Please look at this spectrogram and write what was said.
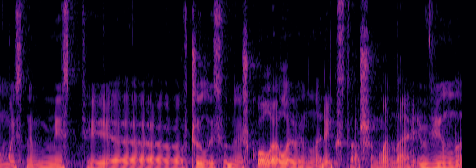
Ми з ним в місті е, вчились в одній школі, але він на рік старше мене. Він е,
